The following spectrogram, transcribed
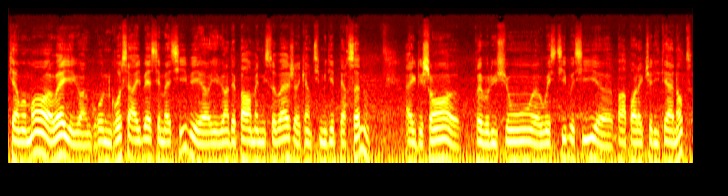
Puis à un moment, euh, ouais, il y a eu un gros- une grosse arrivée assez massive, et euh, il y a eu un départ en manif sauvage avec un petit millier de personnes, avec des chants, euh, Révolution, euh, Westib aussi, euh, par rapport à l'actualité à Nantes.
